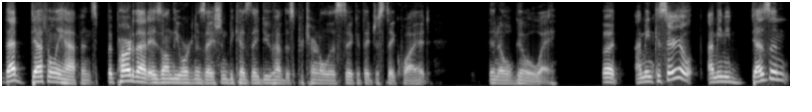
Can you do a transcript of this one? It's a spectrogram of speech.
that definitely happens. But part of that is on the organization because they do have this paternalistic, if they just stay quiet, then it will go away. But I mean, Caserio, I mean, he doesn't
